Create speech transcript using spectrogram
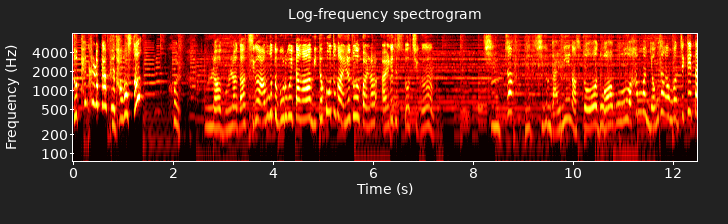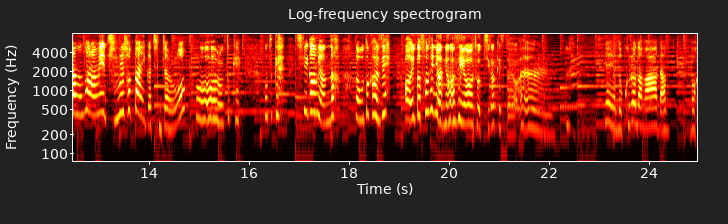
너 팬클럽 카페 가봤어? 헐 몰라 몰라 나 지금 아무것도 모르고 있다가 밑에 호두가 알려줘갖고 알, 알게 됐어 지금 진짜? 야, 지금 난리 났어. 너하고 한 번 영상 한 번 찍겠다는 사람이 줄을 섰다니까 진짜로. 헐 어떡해 어떡해 실감이 안나나 어떡하지? 아 일단 선생님 안녕하세요 저 지각했어요 음. 야야 너 그러다가 나 막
